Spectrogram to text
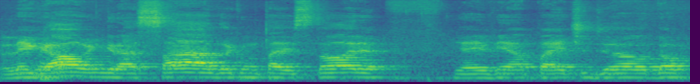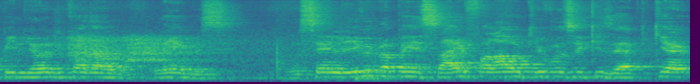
legal, engraçada, contar a história. E aí vem a parte de, da opinião de cada um. Lembre-se, você é livre para pensar e falar o que você quiser, porque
